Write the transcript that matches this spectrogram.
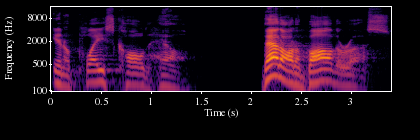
in a place called hell. That ought to bother us.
